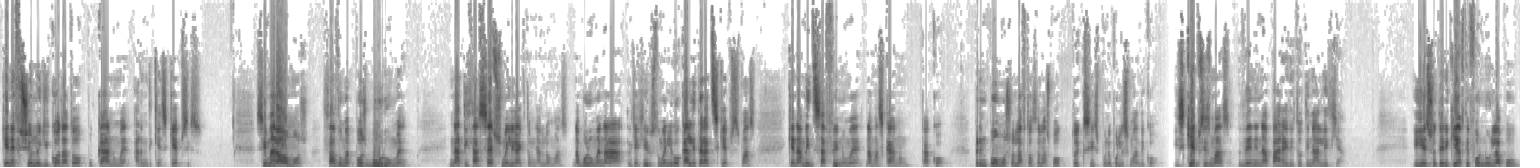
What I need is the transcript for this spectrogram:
Και είναι φυσιολογικότατο που κάνουμε αρνητικές σκέψεις. Σήμερα όμως θα δούμε πώς μπορούμε να αντιθασέψουμε λιγάκι το μυαλό μας, να μπορούμε να διαχειριστούμε λίγο καλύτερα τις σκέψεις μας και να μην τις αφήνουμε να μας κάνουν κακό. Πριν πω όμως όλο αυτό, θέλω να σου πω το εξής που είναι πολύ σημαντικό. Οι σκέψεις μας δεν είναι απαραίτητο ότι είναι αλήθεια. Η εσωτερική αυτή φωνούλα που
